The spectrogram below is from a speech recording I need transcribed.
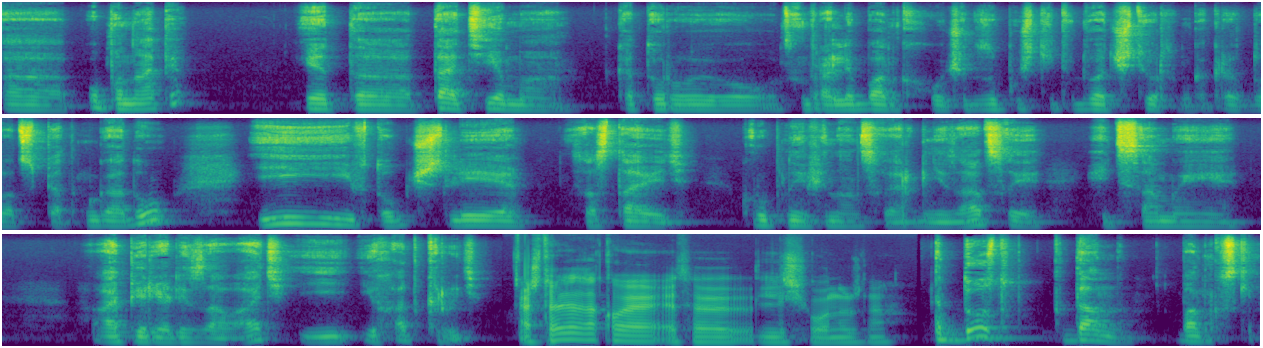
OpenAPI – это та тема, которую Центральный банк хочет запустить в 2024, как раз в 2025 году, и в том числе заставить крупные финансовые организации эти самые API реализовать и их открыть. А что это такое? Это для чего нужно? Доступ к данным банковским.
